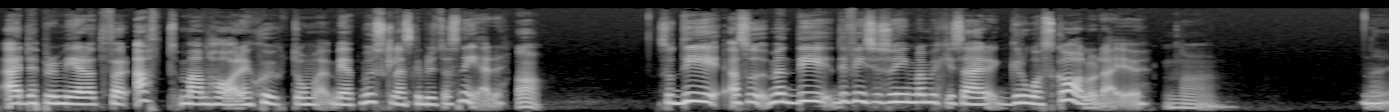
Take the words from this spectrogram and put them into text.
är deprimerad för att man har en sjukdom med att musklerna ska brytas ner. Ja. Så det, alltså, men det, det finns ju så himla mycket så här gråskalor där ju. Nej. Nej.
